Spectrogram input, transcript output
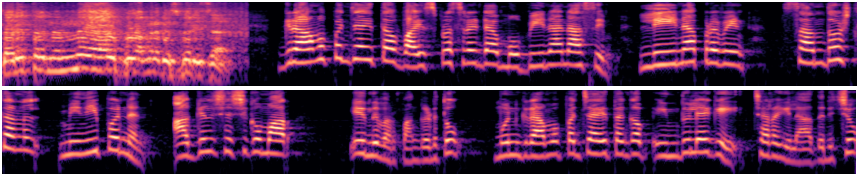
ചരിത്ര നിന്നയായിപ്പോൾ അങ്ങനെ വിസ്മരിച്ചാൽ. ഗ്രാമപഞ്ചായത്ത് വൈസ് പ്രസിഡന്റ് മുബീന നാസിം ലീന പ്രവീൺ സന്തോഷ് തണൽ മിനി പൊന്നൻ അഖിൽ ശശികുമാർ എന്നിവർ പങ്കെടുത്തു. മുൻ ഗ്രാമപഞ്ചായത്ത് അംഗം ഇന്ദുലേഖയെ ചടങ്ങിൽ ആദരിച്ചു.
